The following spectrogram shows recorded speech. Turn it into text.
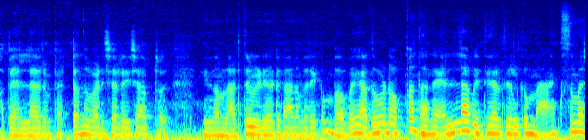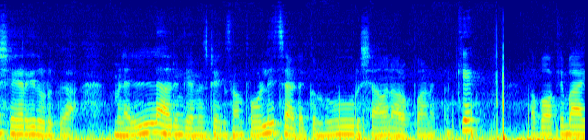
അപ്പോൾ എല്ലാവരും പെട്ടെന്ന് പഠിച്ചാലോ ഈ ചാപ്റ്റർ ഇനി നമ്മൾ അടുത്ത വീഡിയോ ആയിട്ട് കാണുമ്പോഴേക്കും. ബബൈ അതോടൊപ്പം തന്നെ എല്ലാ വിദ്യാർത്ഥികൾക്കും മാക്സിമം ഷെയർ ചെയ്ത് കൊടുക്കുക. നമ്മളെല്ലാവരും കെമിസ്ട്രി എക്സാം പൊളിച്ചടക്കും. നൂറ് ശതമാനം ഉറപ്പാണ്. ഓക്കെ അപ്പോൾ ഓക്കെ ബൈ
